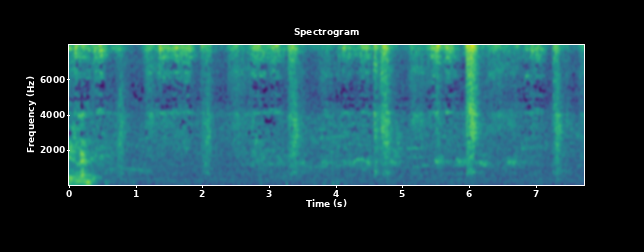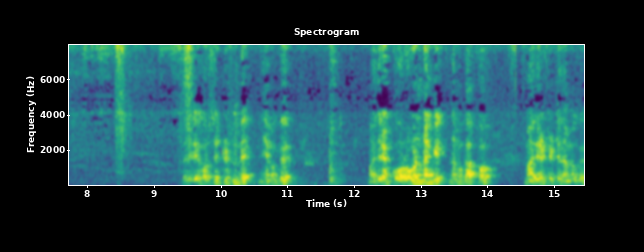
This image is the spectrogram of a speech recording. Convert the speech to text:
ഇടുന്നുണ്ട്. അതിൽ കുറച്ച് ഇട്ടിട്ടുണ്ട് നമുക്ക് മധുരം കുറവുണ്ടെങ്കിൽ നമുക്കപ്പോൾ മധുരം ഇട്ടിട്ട് നമുക്ക്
